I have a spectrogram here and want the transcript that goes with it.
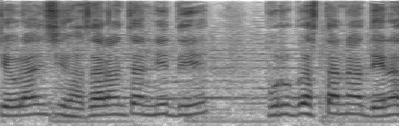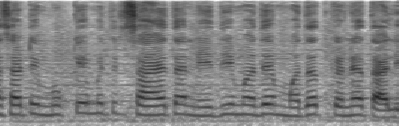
चौऱ्याऐंशी हजारांचा निधी पूरग्रस्तांना देण्यासाठी मुख्यमंत्री सहायता निधीमध्ये मदत करण्यात आली आहे.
